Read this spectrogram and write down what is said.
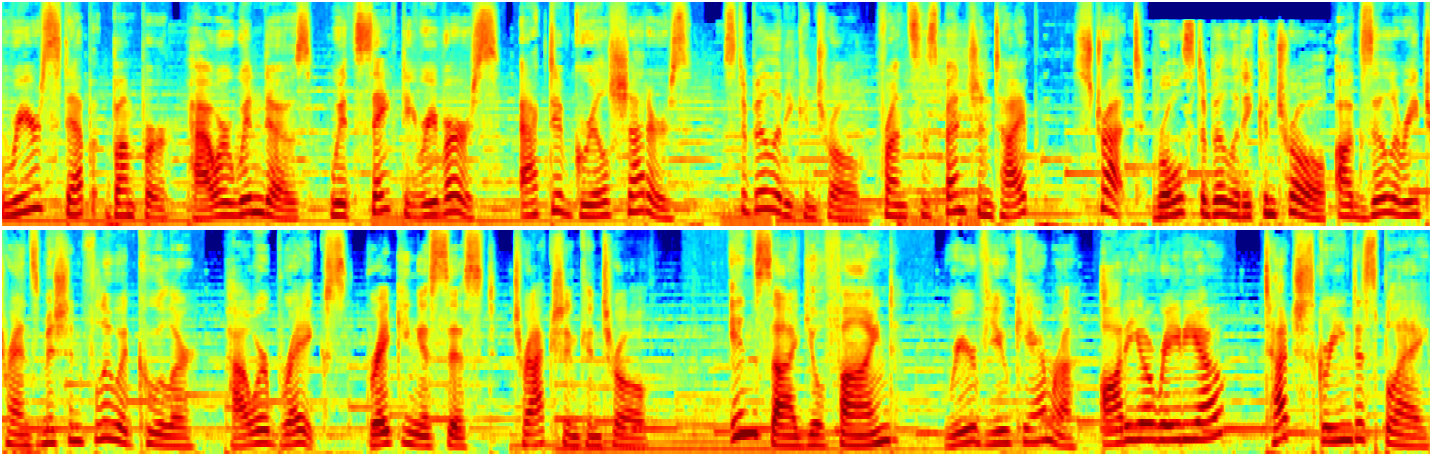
Rear step bumper, power windows with safety reverse, active grille shutters, stability control, front suspension type, strut, roll stability control, auxiliary transmission fluid cooler, power brakes, braking assist, traction control. Inside you'll find rear view camera, audio radio, touchscreen display,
